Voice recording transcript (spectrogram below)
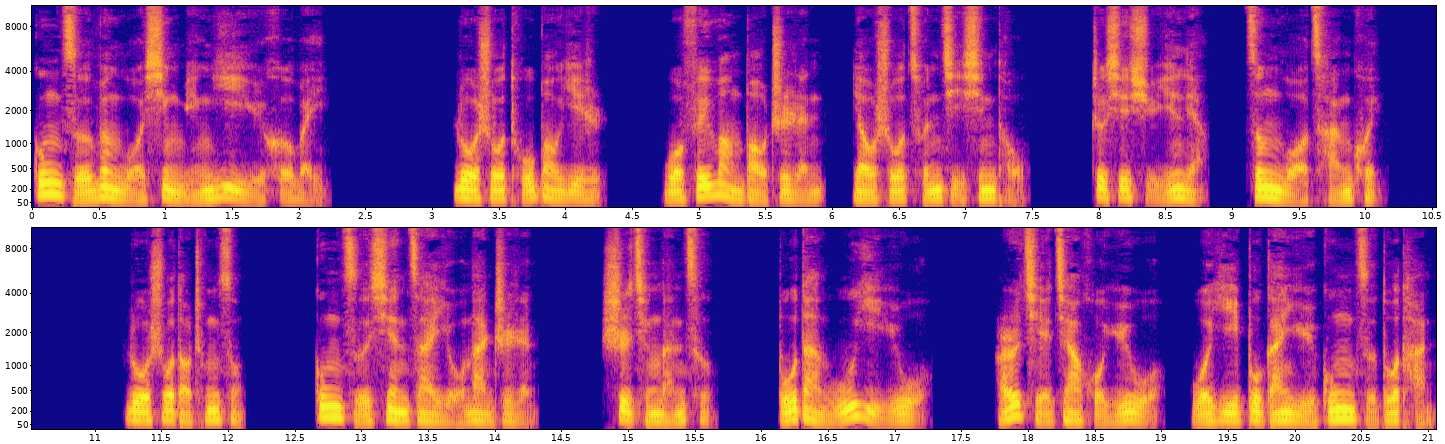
公子问我姓名，意欲何为？若说图报一日，我非忘报之人；要说存记心头，这些许银两，增我惭愧。若说到称颂，公子现在有难之人，事情难测，不但无益于我，而且嫁祸于我。”我亦不敢与公子多谈，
